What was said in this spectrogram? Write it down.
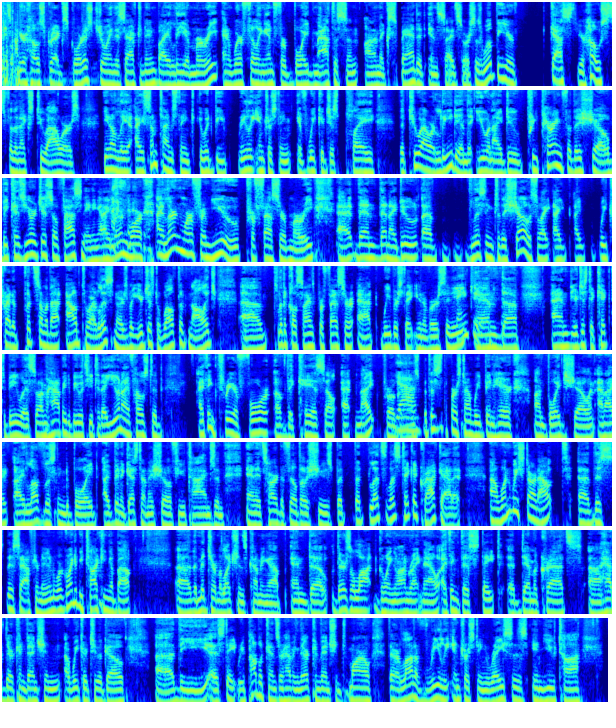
I'm your host, Greg Skordas, joined this afternoon by Leah Murray, and we're filling in for Boyd Matheson on an expanded Inside Sources. We'll be your guests, your hosts for the next two hours. You know, Leah, I sometimes think it would be really interesting if we could just play the two hour lead in that you and I do preparing for this show because you're just so fascinating. And I learn more, I learn more from you, Professor Murray, uh, than, than I do uh, listening to the show. So I, I, I, we try to put some of that out to our listeners, but you're just a wealth of knowledge, uh, political science professor at Weber State University. Thank you. And, uh, and you're just a kick to be with. So I'm happy to be with you today. You and I have hosted I think three or four of the KSL at night programs, Yeah. but this is the first time we've been here on Boyd's show, and, and I, I love listening to Boyd. I've been a guest on his show a few times, and, and it's hard to fill those shoes, but but let's let's take a crack at it. Uh, when we start out uh, this this afternoon, we're going to be talking about. Uh, the midterm elections coming up, and uh, there's a lot going on right now. I think the state uh, Democrats uh, had their convention a week or two ago. Uh, the state Republicans are having their convention tomorrow. There are a lot of really interesting races in Utah.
